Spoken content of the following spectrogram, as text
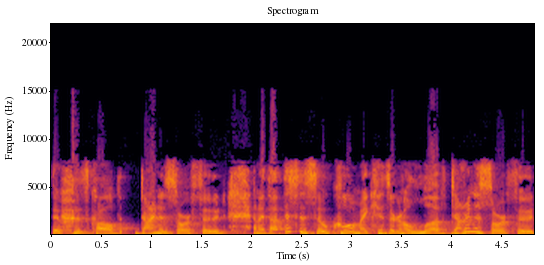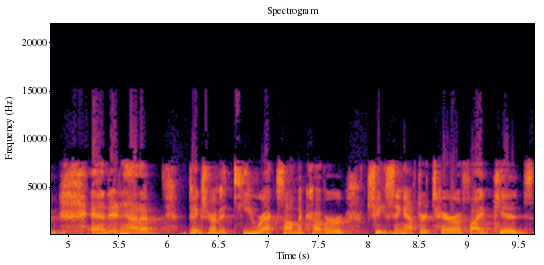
that was called dinosaur food. And I thought, this is so cool. My kids are going to love dinosaur food. And it had a picture of a T Rex on the cover chasing after terrified kids.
